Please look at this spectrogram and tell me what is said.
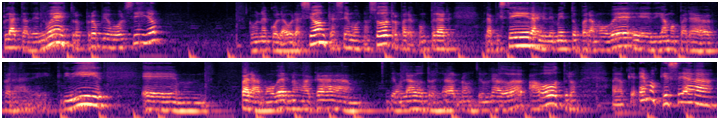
plata de nuestros propios bolsillos con una colaboración que hacemos nosotros para comprar lapiceras, elementos para mover, eh, digamos, para, para escribir, eh, para movernos acá de un lado, trasladarnos de un lado a, otro. Bueno, queremos que sea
